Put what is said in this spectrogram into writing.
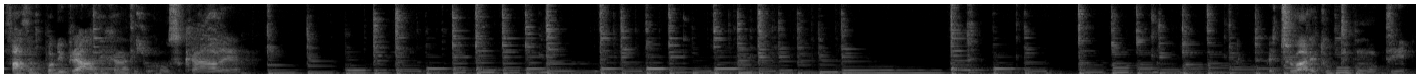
Fate un po' di pratica, tipo con scale. Per trovare tutti i punti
